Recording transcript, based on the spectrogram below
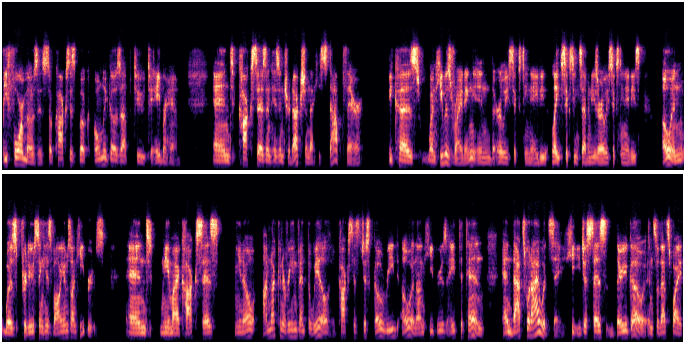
before Moses. So Cox's book only goes up to, to Abraham. And Cox says in his introduction that he stopped there because when he was writing in the early 1680s, late 1670s, early 1680s, Owen was producing his volumes on Hebrews. And Nehemiah Cox says, you know, I'm not going to reinvent the wheel. Cox says, just go read Owen on Hebrews 8 to 10. And that's what I would say. He just says, there you go. And so that's why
